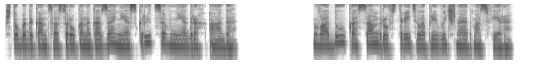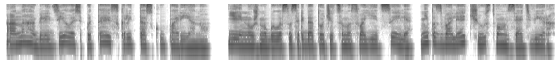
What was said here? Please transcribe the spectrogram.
чтобы до конца срока наказания скрыться в недрах ада. В аду Кассандру встретила привычная атмосфера. Она огляделась, пытаясь скрыть тоску по Рену. Ей нужно было сосредоточиться на своей цели, не позволять чувствам взять верх.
